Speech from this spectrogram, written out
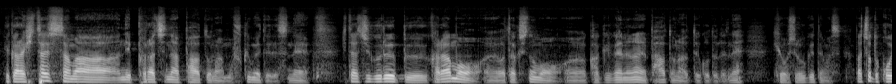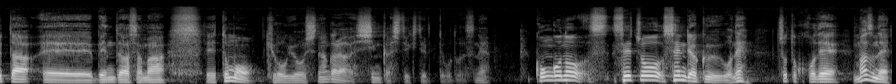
それから日立様にプラチナパートナーも含めてですね日立グループからも私どもかけがえのないパートナーということでね表彰を受けています、まあ、ちょっとこういった、えー、ベンダー様えとも協業しながら進化してきているということですね。今後の成長戦略をねちょっとここでまずね、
